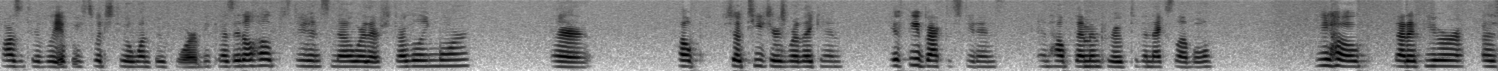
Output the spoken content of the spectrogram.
positively if we switch to a 1 through 4 because it'll help students know where they're struggling more and help show teachers where they can give feedback to students and help them improve to the next level. We hope that if you're a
